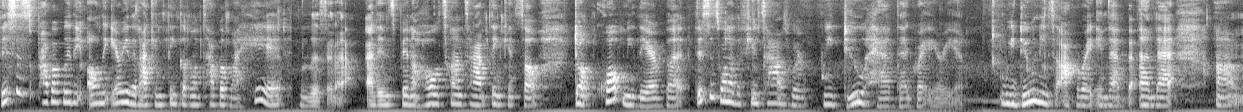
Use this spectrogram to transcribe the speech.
this is probably the only area that I can think of on top of my head. Listen, I, I didn't spend a whole ton of time thinking, so don't quote me there, but this is one of the few times where we do have that gray area we do need to operate in that in that um,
